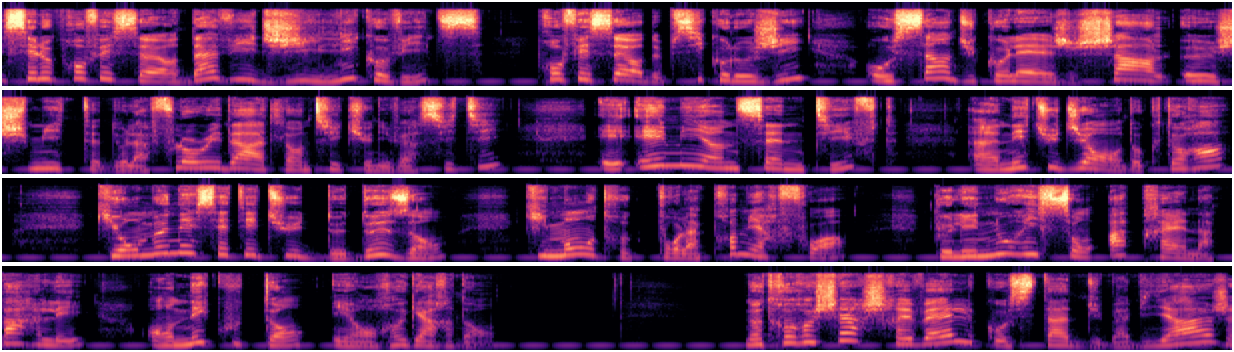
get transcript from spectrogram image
C'est le professeur David J. Likowitz, professeur de psychologie au sein du collège Charles E. Schmidt de la Florida Atlantic University, et Amy Hansen Tift, un étudiant en doctorat, qui ont mené cette étude de deux ans qui montre pour la première fois que les nourrissons apprennent à parler en écoutant et en regardant. Notre recherche révèle qu'au stade du babillage,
